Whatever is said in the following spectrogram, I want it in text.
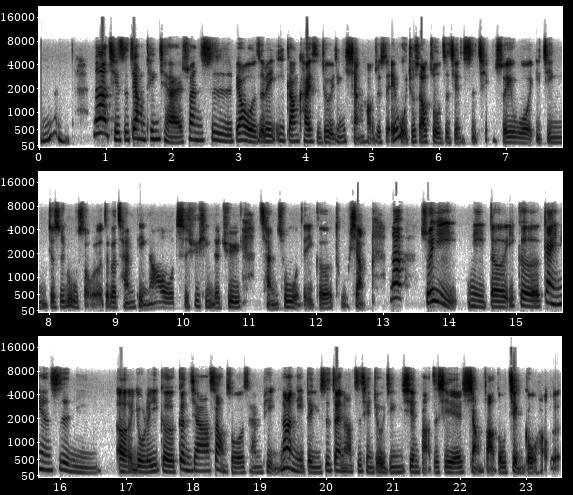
嗯，那其实这样听起来算是标我这边一刚开始就已经想好，就是哎，我就是要做这件事情，所以我已经就是入手了这个产品，然后持续性的去产出我的一个图像。那所以你的一个概念是你。呃，有了一个更加上手的产品，那你等于是在那之前就已经先把这些想法都建构好了，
